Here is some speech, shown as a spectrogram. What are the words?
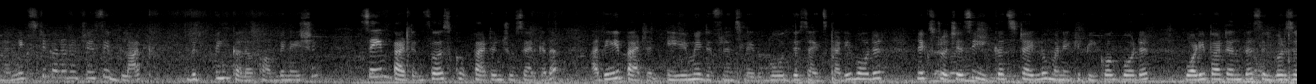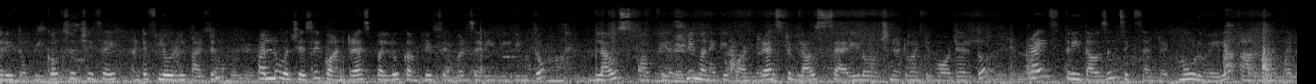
మన నెక్స్ట్ కలర్ వచ్చేసి black with pink colour combination same pattern first pattern చూసారు కదా అదే ప్యాటర్న్ ఏమీ డిఫరెన్స్ లేదు. బోత్ ది సైడ్స్ కడీ బార్డర్ నెక్స్ట్ వచ్చేసి ఇక్కత్ స్టైల్లో మనకి పీకాక్ బార్డర్ బాడీ పార్ట్ అంతా సిల్వర్ జరీతో పీకాక్స్ వచ్చేసాయి. అంటే ఫ్లోరల్ ప్యాటర్న్ పళ్ళు వచ్చేసి కాంట్రాస్ట్ పళ్ళు కంప్లీట్ సిల్వర్ జరీ వీవింగ్తో బ్లౌజ్ ఆబ్వియస్లీ మనకి కాంట్రాస్ట్ బ్లౌజ్ శారీలో వచ్చినటువంటి బార్డర్తో price three thousand six hundred మూడు వేల ఆరు వందల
